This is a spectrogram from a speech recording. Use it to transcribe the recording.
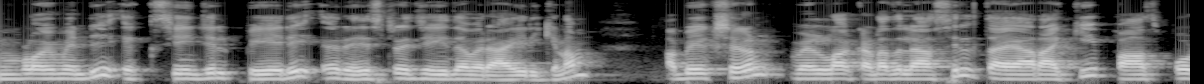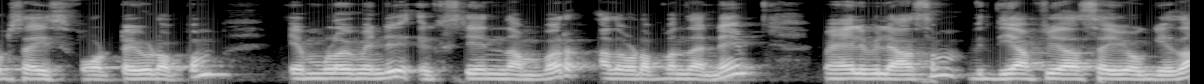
എംപ്ലോയ്മെന്റ് എക്സ്ചേഞ്ചിൽ പേര് രജിസ്റ്റർ ചെയ്തവരായിരിക്കണം. അപേക്ഷകൾ വെള്ള കടലാസിൽ തയ്യാറാക്കി പാസ്പോർട്ട് സൈസ് ഫോട്ടോയോടൊപ്പം എംപ്ലോയ്മെന്റ് എക്സ്ചേഞ്ച് നമ്പർ അതോടൊപ്പം തന്നെ മേൽവിലാസം വിദ്യാഭ്യാസ യോഗ്യത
